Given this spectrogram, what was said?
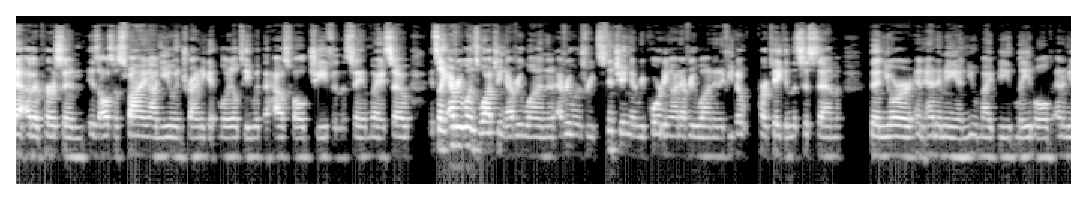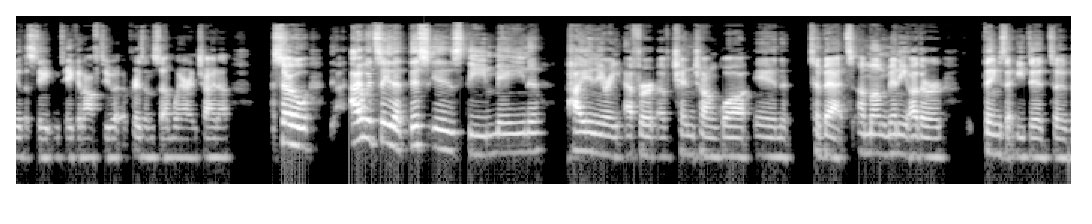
that other person is also spying on you and trying to get loyalty with the household chief in the same way. So it's like everyone's watching everyone, everyone's re- snitching and reporting on everyone. And if you don't partake in the system, then you're an enemy and you might be labeled enemy of the state and taken off to a prison somewhere in China. So I would say that this is the main pioneering effort of Chen Quanguo in Tibet, among many other things that he did to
